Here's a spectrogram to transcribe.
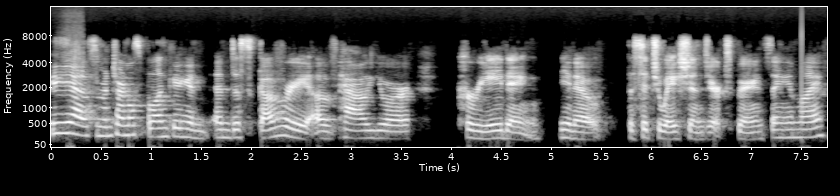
yeah, some internal spelunking and, and discovery of how you're creating, you know, the situations you're experiencing in life.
